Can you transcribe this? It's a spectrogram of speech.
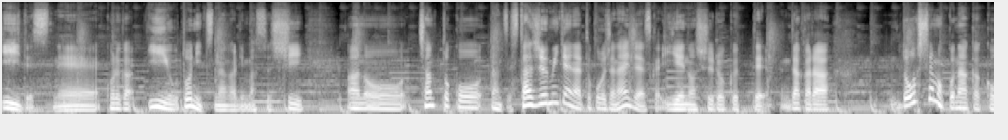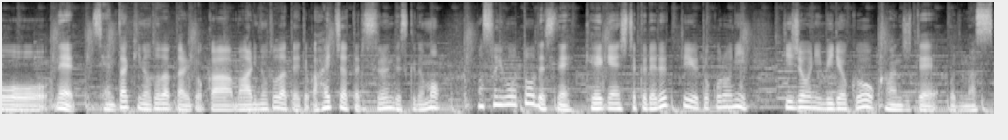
いいですね。これがいい音につながりますし、あのーちゃんとこう、なんてスタジオみたいなところじゃないじゃないですか、家の収録って。だから、どうしてもなんかこうね、洗濯機の音だったりとか、周りの音だったりとか入っちゃったりするんですけども、まあ、そういう音をですね、軽減してくれるっていうところに非常に魅力を感じております。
